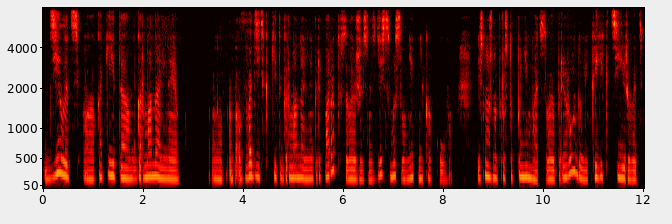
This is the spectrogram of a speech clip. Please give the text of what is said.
делать а, какие-то гормональные вводить какие-то гормональные препараты в свою жизнь, здесь смысла нет никакого. Здесь нужно просто понимать свою природу и корректировать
